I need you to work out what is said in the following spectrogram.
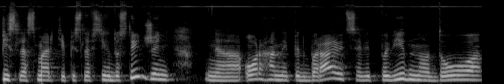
після смерті, після всіх досліджень, е, органи підбираються відповідно до.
